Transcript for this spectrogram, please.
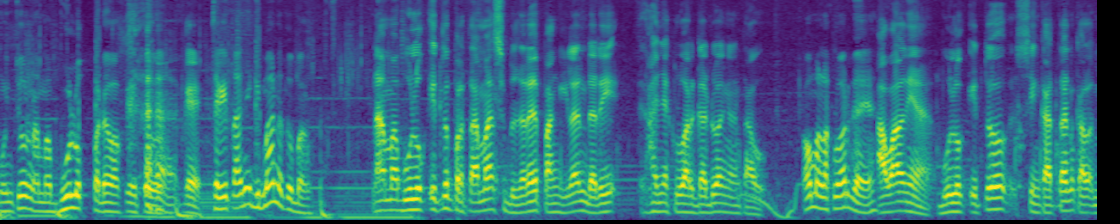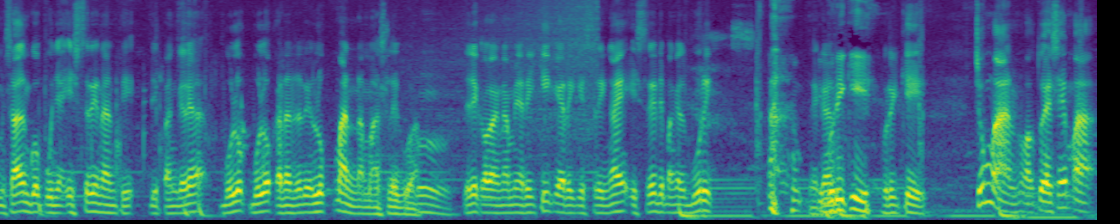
muncul nama Buluk pada waktu itu. Oke. Ceritanya gimana tuh bang? Nama Buluk itu pertama sebenarnya panggilan dari hanya keluarga doang yang tahu. Oh malah keluarga ya? Awalnya Buluk itu singkatan kalau misalnya gue punya istri nanti dipanggilnya Buluk Buluk karena dari Lukman nama asli gue. Hmm. Jadi kalau yang namanya Riki kayak Riki Seringai, istri dipanggil Burik. Ya kan? Ibu Riki. Buriki. Cuman waktu SMA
